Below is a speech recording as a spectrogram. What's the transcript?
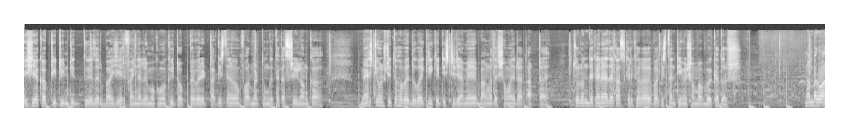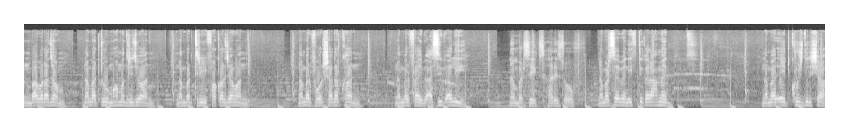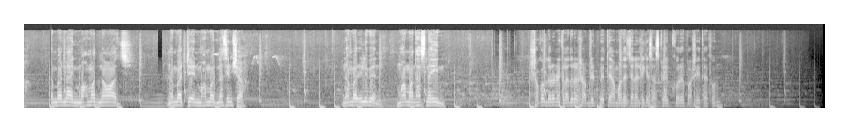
Asia cup T twenty দুই হাজার বাইশের ফাইনালের মুখোমুখি টপ ফেভারিট পাকিস্তান এবং ফর্মের তুঙ্গে থাকা শ্রীলঙ্কা। ম্যাচটি অনুষ্ঠিত হবে দুবাই ক্রিকেট স্টেডিয়ামে বাংলাদেশ সময় রাত আটটায়। চলুন দেখে নেওয়া যাক আজকের খেলায় পাকিস্তান টিমের সম্ভাব্য একাদশ। Number one Babar Azam. Number two Mohammad Rizwan. Number three Fakhar Zaman. Number four Shadab Khan. Number five Asif Ali. Number six Haris Rauf. Number seven Iftikhar Ahmed. Number eight Khushdil Shah number nine Mohammad Nawaz number ten Mohammad Naseem Shah number eleven Mohammad Hasnain সকল ধরনের খেলাধুলার update পেতে আমাদের চ্যানেলটিকে subscribe করে পাশেই থাকুন।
